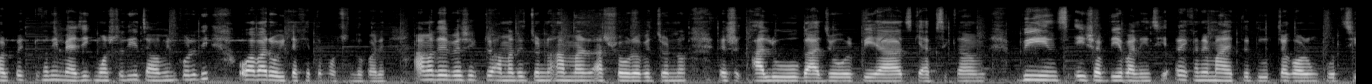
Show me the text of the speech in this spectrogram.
অল্প একটুখানি ম্যাজিক মশলা দিয়ে চাউমিন করে দিই। ও আবার ওইটা খেতে পছন্দ করে। আমাদের বেশ একটু আমাদের জন্য, আমার আর সৌরভের জন্য আলু, গাজর, পেঁয়াজ ক্যাপসিকাম বিনস এইসব দিয়ে বানিয়েছি। আর এখানে মায়ের তো দুধটা গরম করছি।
